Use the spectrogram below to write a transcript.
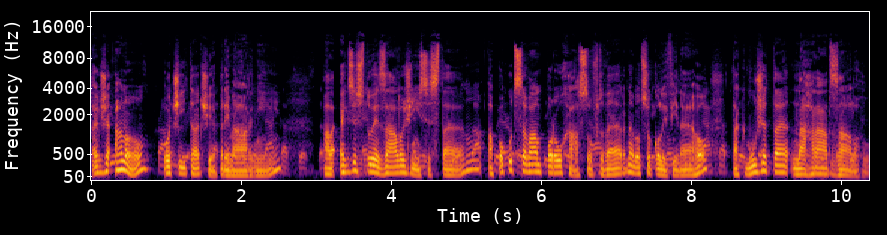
Takže ano, počítač je primární, ale existuje záložní systém a pokud se vám porouchá software nebo cokoliv jiného, tak můžete nahrát zálohu.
